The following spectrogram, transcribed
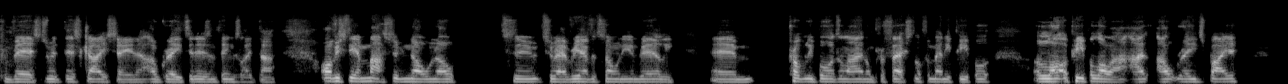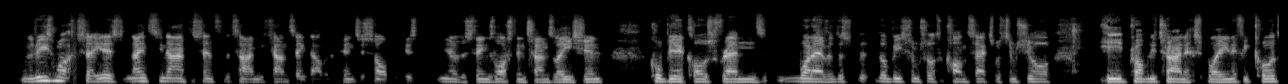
conversed with this guy saying how great it is and things like that. Obviously, a massive no-no to to every Evertonian, really. Um, probably borderline unprofessional for many people. A lot of people are, are outraged by it. The reason what I say is 99% of the time you can take that with a pinch of salt because you know there's things lost in translation, could be a close friend, whatever. There's, there'll be some sort of context which I'm sure he'd probably try and explain if he could.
